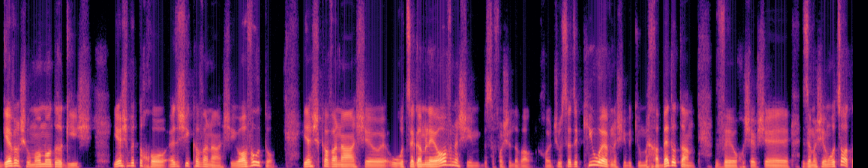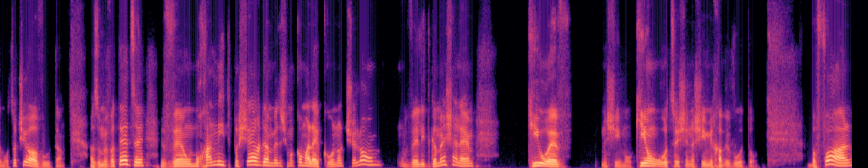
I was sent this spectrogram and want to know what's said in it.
גבר שהוא מאוד מאוד רגיש, יש בתוכו איזושהי כוונה שיאהבו אותו. יש כוונה שהוא רוצה גם לאהוב נשים בסופו של דבר. יכול להיות שהוא עושה את זה כי הוא אוהב נשים וכי הוא מכבד אותם, והוא חושב שזה מה שהן רוצות, הן רוצות שיאהבו אותם. אז הוא מבטא את זה, והוא מוכן להתפשר גם באיזשהו מקום על העקרונות שלו ולהתגמש עליהם כי הוא אוהב נשים, או כי הוא רוצה שנשים יחבבו אותו. בפועל,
